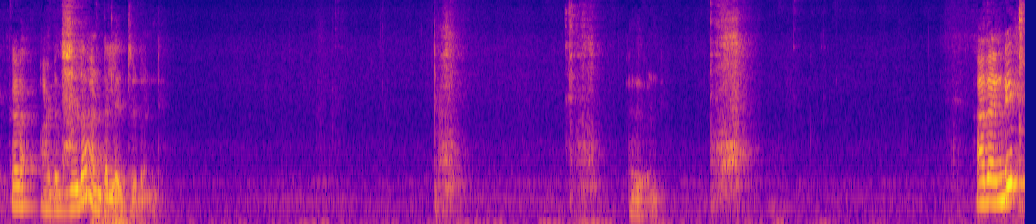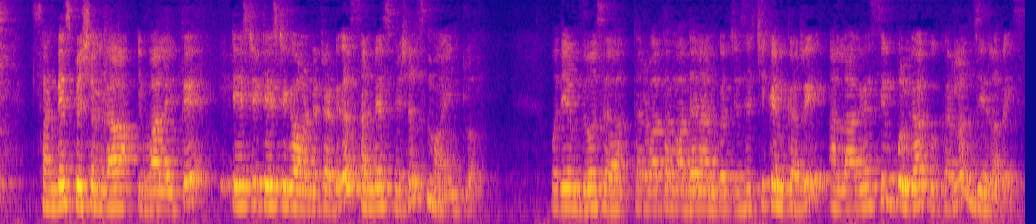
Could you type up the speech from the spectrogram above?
ఎక్కడ అడుగు కూడా అంటలేదు చూడండి. అదిగోండి. అదండి. సండే స్పెషల్గా ఇవాళైతే టేస్టీ టేస్టీగా ఉండేటట్టుగా సండే స్పెషల్స్ మా ఇంట్లో. ఉదయం దోశ తర్వాత మధ్యాహ్నానికి వచ్చేసి చికెన్ కర్రీ అలాగే సింపుల్గా కుక్కర్లో జీరా రైస్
